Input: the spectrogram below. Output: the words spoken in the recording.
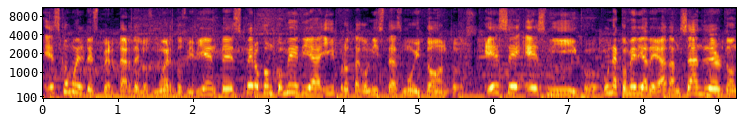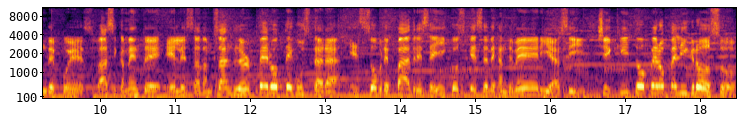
es como el despertar de los muertos vivientes, pero con comedia y protagonistas muy tontos. Ese es mi hijo, una comedia de Adam Sandler donde pues básicamente él es Adam Sandler, pero te gustará. Es sobre padres e hijos que se dejan de ver y así. Chiquito pero peligroso.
